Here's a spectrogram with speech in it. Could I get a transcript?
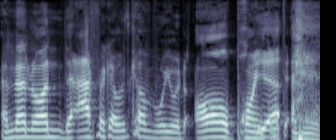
and then when the Africa was coming, we would all point Yeah. at Amin.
